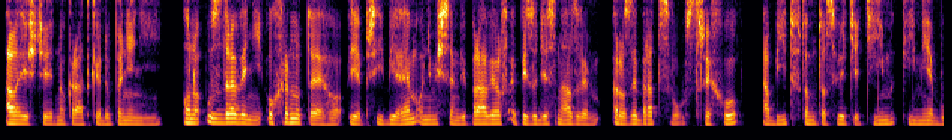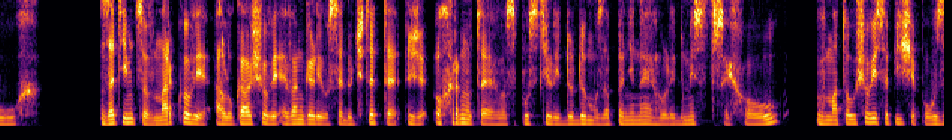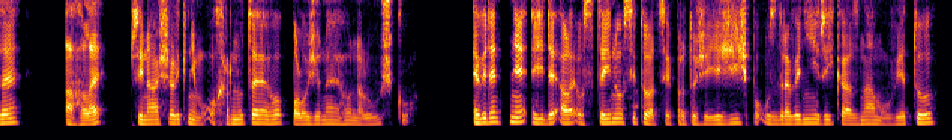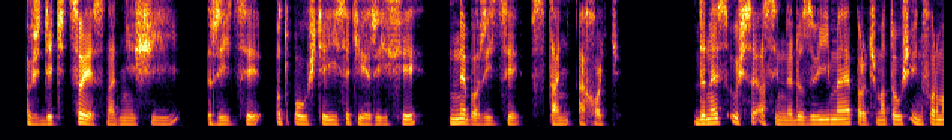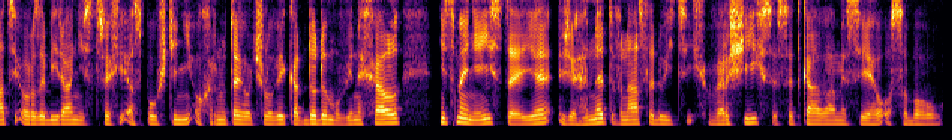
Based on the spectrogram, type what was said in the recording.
Ale ještě jedno krátké doplnění. Ono uzdravení ochrnutého je příběhem, o němž jsem vyprávěl v epizodě s názvem Rozebrat svou střechu a být v tomto světě tím, kým je Bůh. Zatímco v Markově a Lukášově evangeliu se dočtete, že ochrnutého spustili do domu zaplněného lidmi střechou, v Matoušovi se píše pouze a hle, přinášeli k němu ochrnutého položeného na lůžku. Evidentně jde ale o stejnou situaci, protože Ježíš po uzdravení říká známou větu, vždyť co je snadnější, říci odpouštějí se ti hříchy, nebo říci vstaň a choď. Dnes už se asi nedozvíme, proč Matouš informaci o rozebírání střechy a spouštění ochrnutého člověka do domu vynechal, nicméně jisté je, že hned v následujících verších se setkáváme s jeho osobou.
